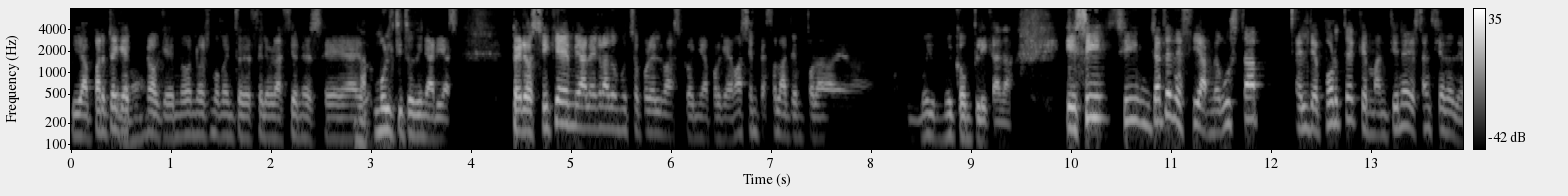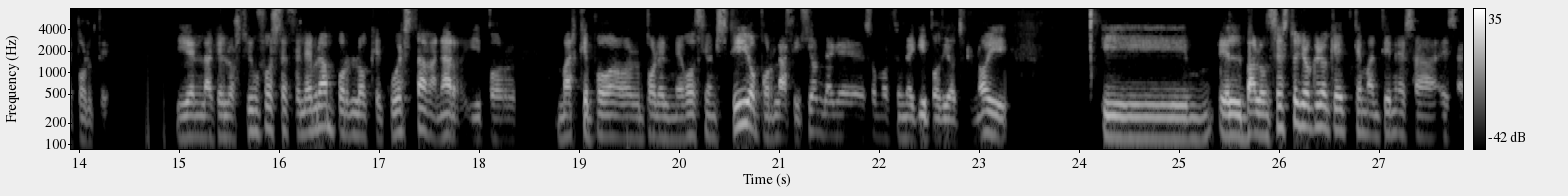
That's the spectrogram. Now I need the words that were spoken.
Y aparte que, no, que no, no, es momento de celebraciones eh, multitudinarias. Pero sí que me ha alegrado mucho por el Vasconia, porque además empezó la temporada muy, muy complicada. Y sí, sí, ya te decía, me gusta el deporte que mantiene la esencia del deporte y en la que los triunfos se celebran por lo que cuesta ganar y por más que por, por el negocio en sí o por la afición de que somos de un equipo de otro, ¿no? Y, y el baloncesto yo creo que, que mantiene esa, esa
